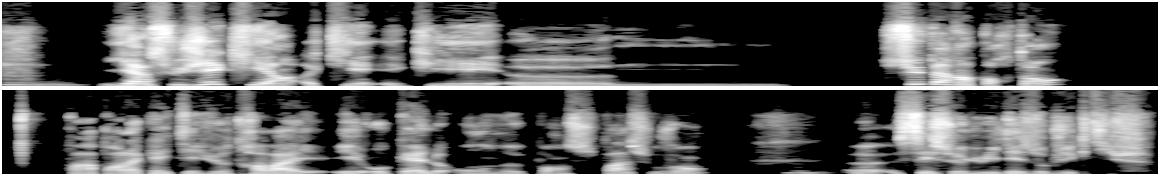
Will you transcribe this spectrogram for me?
Mmh. Il y a un sujet qui est, qui est, qui est euh, super important par rapport à la qualité du travail et auquel on ne pense pas souvent, mmh. euh, c'est celui des objectifs.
